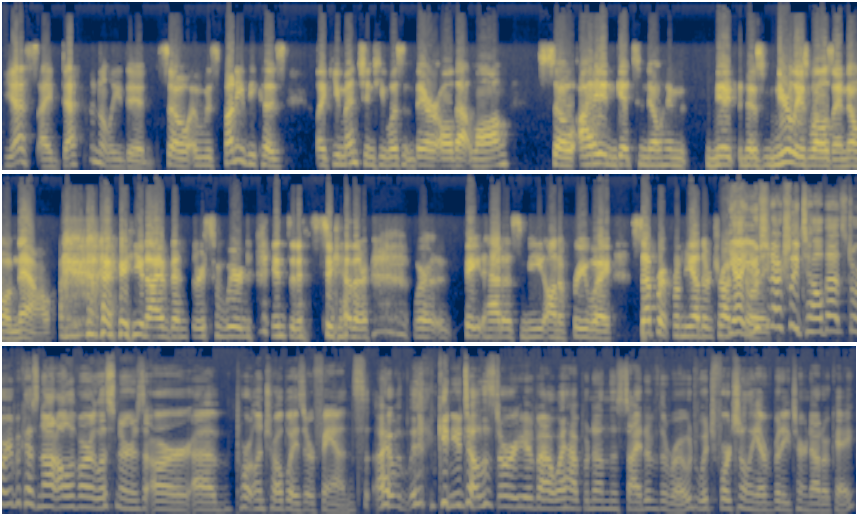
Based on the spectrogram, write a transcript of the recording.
Yes, I definitely did. So it was funny because, like you mentioned, he wasn't there all that long. So I didn't get to know him ne- as nearly as well as I know him now. he and I have been through some weird incidents together where fate had us meet on a freeway separate from the other truck. Yeah, story. you should actually tell that story because not all of our listeners are uh, Portland Trailblazer fans. I would, can you tell the story about what happened on the side of the road, which fortunately everybody turned out okay?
